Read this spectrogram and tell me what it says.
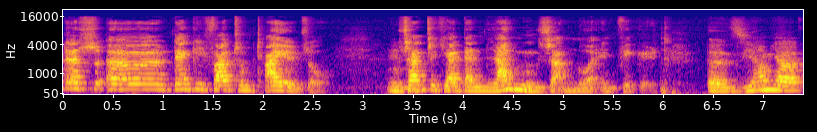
das äh, denke ich war zum Teil so. Es mhm. hat sich ja dann langsam nur entwickelt. Äh, sie haben ja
